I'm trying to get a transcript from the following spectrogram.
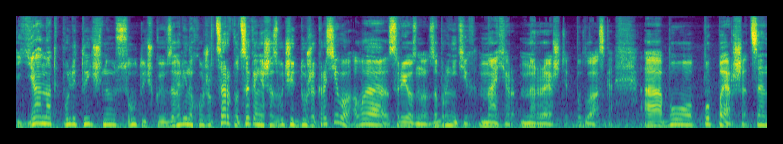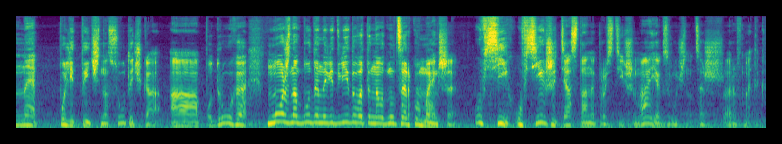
я над політичною сутичкою взагалі не ходжу в церкву. Це, звісно, звучить дуже красиво, але серйозно, забороніть їх нахер нарешті, будь ласка. А, бо, по-перше, це не політична сутичка. А по-друге, можна буде не відвідувати на одну церкву менше. У всіх, у всіх життя стане простішим. А як зручно, це ж арифметика.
